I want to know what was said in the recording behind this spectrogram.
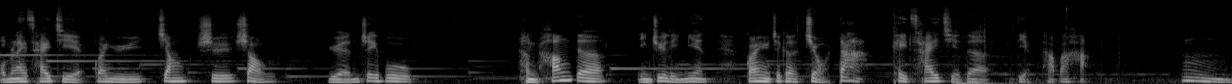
我们来拆解关于僵尸校园这部很夯的。影剧里面关于这个九大可以拆解的点，好不好？嗯，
